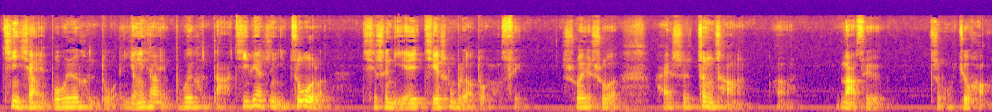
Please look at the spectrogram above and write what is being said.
进项也不会很多，影响也不会很大。即便是你做了，其实你也节省不了多少税，所以说还是正常啊纳税就就好。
